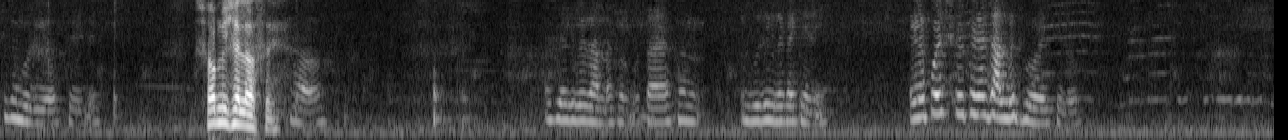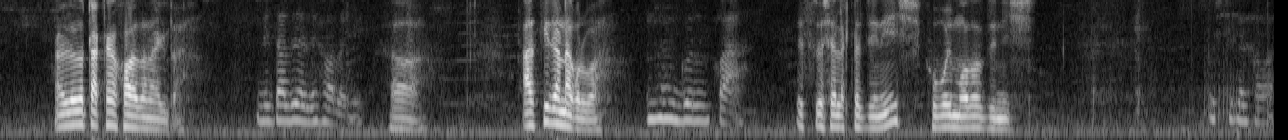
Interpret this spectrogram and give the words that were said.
চিকেন বড়িও আছে এই যে। সব মিশেল আছে? হ্যাঁ। আচ্ছা এগুলো রান্না করব। তা এখন বুড়িগুলো কেটে নিই। এগুলো পরিষ্কার করে জাল দিয়ে ধোয়া হয়েছিল। আর এগুলো তো টাটকা খাওয়া যায় না এগুলা জাল দিয়ে খাওয়া লাগে। হ্যাঁ। আর কি রান্না করবা? স্পেশাল একটা জিনিস খুবই মজার জিনিস। পুষ্টিকর খাওয়া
